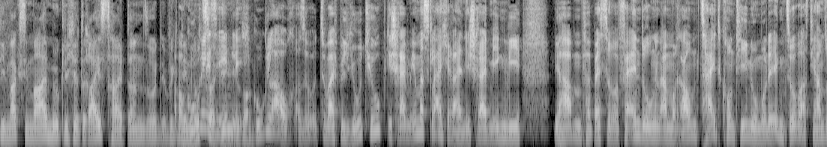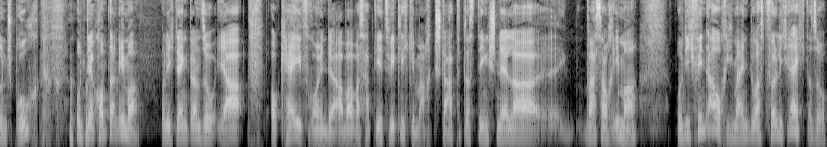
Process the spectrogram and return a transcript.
die maximal mögliche Dreistheit dann so den Google Nutzer ist ähnlich. Gegenüber. Google auch. Also zum Beispiel YouTube, die schreiben immer das Gleiche rein. Die schreiben irgendwie, wir haben verbessere Veränderungen am Raum-Zeitkontinuum oder irgend sowas. Die haben so einen Spruch und der kommt dann immer. Und ich denke dann so, ja, okay, Freunde, aber was habt ihr jetzt wirklich gemacht? Startet das Ding schneller, äh, was auch immer. Und ich finde auch, ich meine, du hast völlig recht. Also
